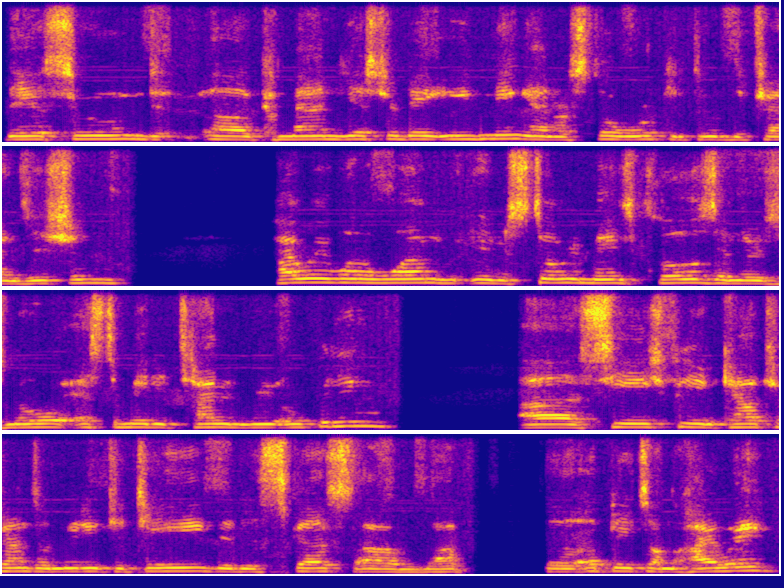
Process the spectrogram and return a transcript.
They assumed uh, command yesterday evening and are still working through the transition. Highway 101 it still remains closed and there's no estimated time in reopening. Uh, CHP and Caltrans are meeting today to discuss um, the, the updates on the highway.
